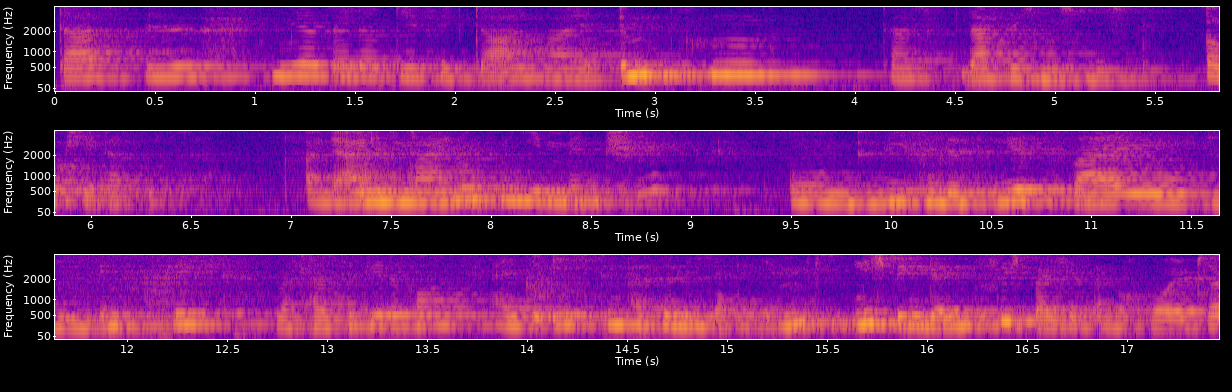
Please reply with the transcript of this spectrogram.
Das ist mir relativ egal, weil impfen das lasse ich mich nicht. Okay, das ist eine eigene Meinung von jedem Menschen. Und wie findet ihr zwei die Impfpflicht? Was haltet ihr davon? Also ich bin persönlich ja geimpft, nicht wegen der Impfpflicht, weil ich es einfach wollte.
